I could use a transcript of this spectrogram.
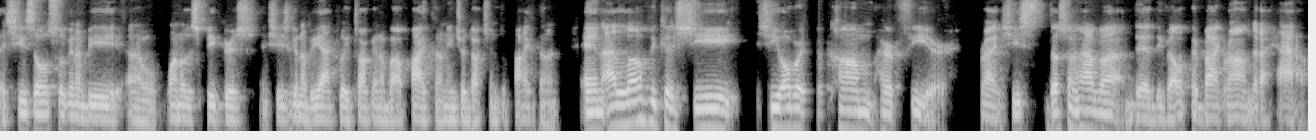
that she's also going to be uh, one of the speakers, and she's going to be actually talking about Python, introduction to Python. And I love because she she overcome her fear, right? She doesn't have a, the developer background that I have,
